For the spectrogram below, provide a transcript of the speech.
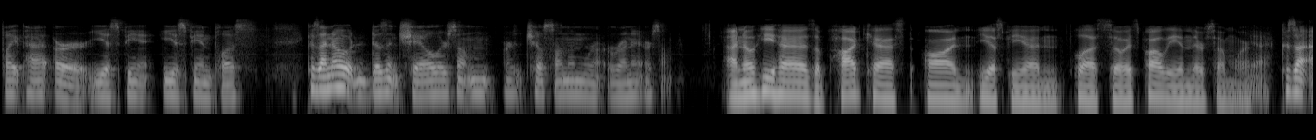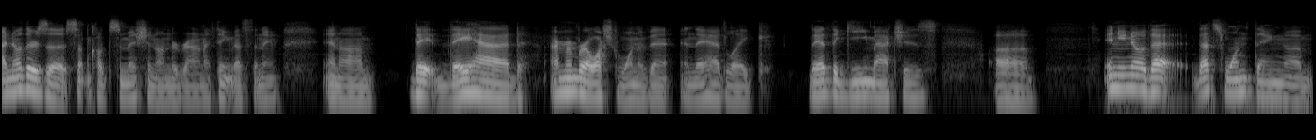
Fight Pass or ESPN ESPN Plus? Because I know it doesn't Chael or something or Chael Sonnen ru- run it or something. I know he has a podcast on ESPN Plus, so it's probably in there somewhere. Yeah, because I, I know there's a something called Submission Underground. I think that's the name, and um they they had I remember I watched one event and they had like they had the gi matches, uh, and you know that that's one thing um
